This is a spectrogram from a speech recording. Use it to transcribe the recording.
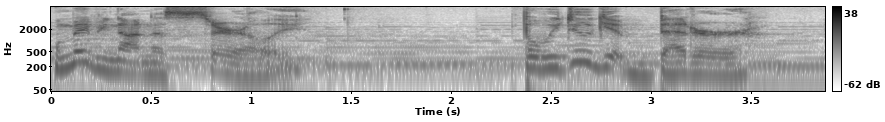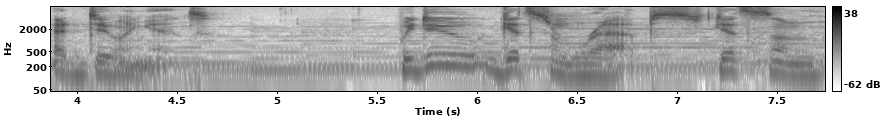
Well, maybe not necessarily, but we do get better at doing it. We do get some reps, get some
